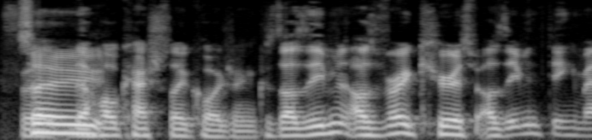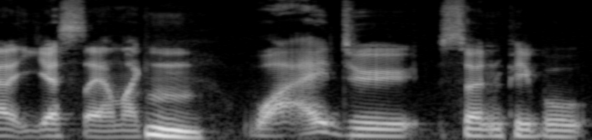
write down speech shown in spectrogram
for So- the whole cash flow quadrant because I was even I was very curious. I was even thinking about it yesterday. I'm like, Hmm. why do certain people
